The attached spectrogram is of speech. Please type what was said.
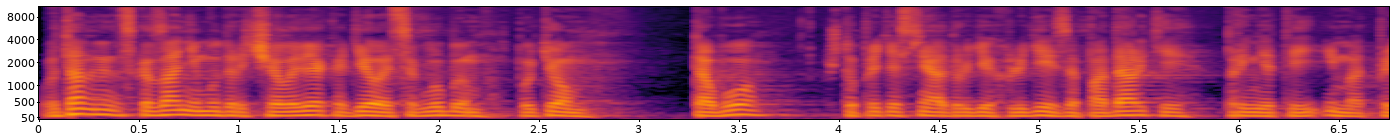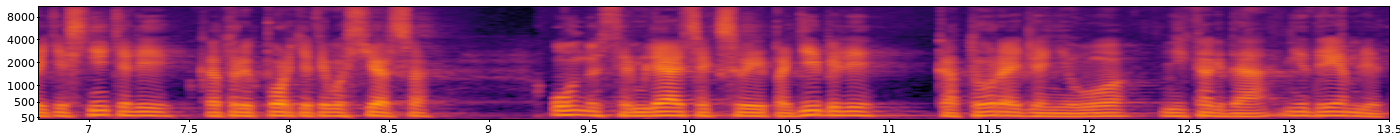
В данном сказании мудрый человек делается глупым путем того, что притесняет других людей за подарки, принятые им от притеснителей, которые портят его сердце, он устремляется к своей погибели, которая для него никогда не дремлет.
